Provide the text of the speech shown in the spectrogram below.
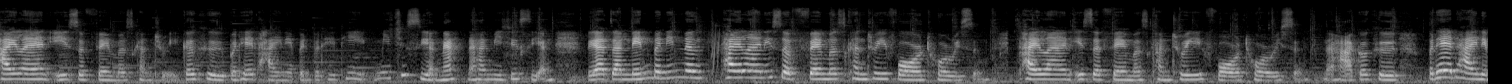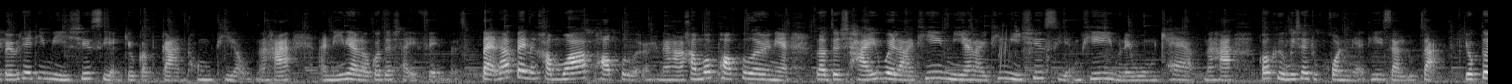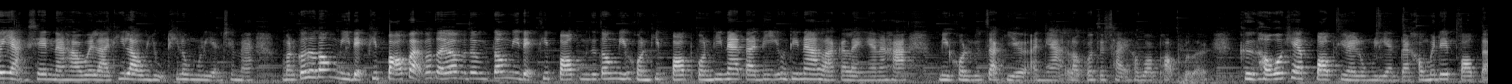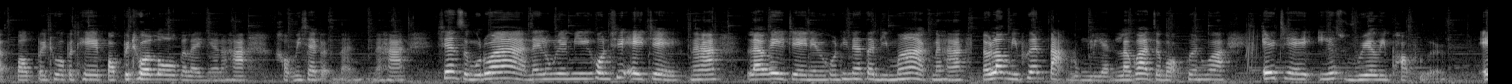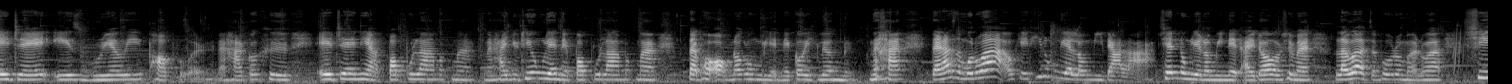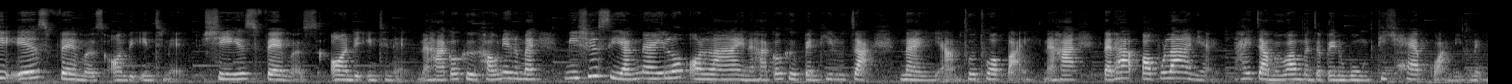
Thailand is a famous country ก็คือประเทศไทยเนี่ยเป็นประเทศที่มีชื่อเสียงนะนะคะมีชื่อเสียง หรืออาจจะเน้นไปนิดนึง Thailand is a famous country for tourism Thailand is a famous country for tourism นะคะก็คือประเทศไทยเนี่ยเป็นประเทศที่มีชื่อเสียงเกี่ยวกับการท่องเที่ยวนะคะ อันนี้เนี่ยเราก็จะใช้ famous แต่ถ้าเป็นคำว่า popular นะคะคำว่า popular เนี่ยเราจะใช้เวลาที่มีอะไรที่มีชื่อเสียงที่อยู่ในวงแคบนะคะ ก็คือไม่ใช่ทุกคนเนี่ยที่จะรู้จักยกตัวอย่างเช่นนะคะ เวลาที่เราอยู่ที่โรงเรียนใช่ไหมมันก็จะต้องมีเด็กที่ป๊อปอะก็ใจว่ามันจะต้องมีเด็กที่ป๊อปมันจะต้องมีคนที่ป๊อปคนที่หน้าตาดีคนที่น่ารักอะไรเงี้ยนะคะ มีคนรู้จักเยอะอันเนี้ยเราก็จะใช้คำว่า popular คือเขาก็แค่ป๊อปอยู่ในโรงเรียน แต่เขาไม่ได้ป๊อปแบบป๊อปไปทั่วประเทศป๊อปไปทั่วโลกอะไรเงี้ยนะคะ เขาไม่ใช่แบบนั้นนะคะ เช่นสมมุติว่าในโรงเรียนมีคนชื่อ AJ นะคะแล้ว AJ เนี่ยเป็นคนที่หน้าตาดีมากนะคะ แล้วเรามีเพื่อนต่างโรงเรียนเราก็อาจจะบอกเพื่อนว่า AJ is really popular AJ is really popular นะคะก็คือ AJ เนี่ย popular มากๆนะคะอยู่ที่โรงเรียนเนี่ย popular มากๆ แต่พอออกนอกโรงเรียนเนี่ยก็อีกเรื่องหนึ่งนะคะแต่ถ้าสมมุติว่าโอเคที่โรงเรียนเรามีดารา เช่นโรงเรียนเรามี net idol ใช่ไหมเราก็อาจจะพูดประมาณว่า she is famous on the internet she is famous on the internet นะคะก็คือเขาเนี่ยทำไมมีชื่อเสียงในโลกออนไลน์นะคะก็คือเป็นที่รู้จักในอ่าทั่วๆไปนะคะแต่ถ้า popular เนี่ยให้จำไว้ว่ามันจะเป็นวงที่แคบกว่านิดหนึ่ง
